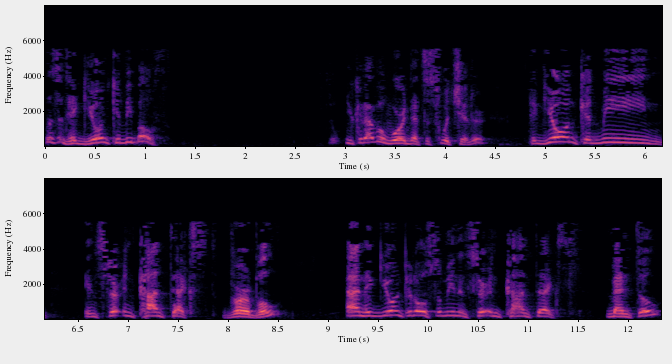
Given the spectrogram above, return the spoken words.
listen, Hegyon can be both. You could have a word that's a switch hitter. Hegyon could mean, in certain contexts, verbal, and Hegyon could also mean, in certain contexts, mental.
